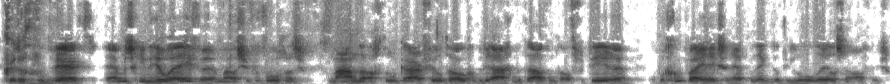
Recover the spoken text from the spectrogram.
Kuddegevoel. Het werkt hè, misschien heel even, maar als je vervolgens maanden achter elkaar veel te hoge bedragen betaalt om te adverteren op een groep waar je niks aan hebt, dan denk ik dat die lol er heel snel af is.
